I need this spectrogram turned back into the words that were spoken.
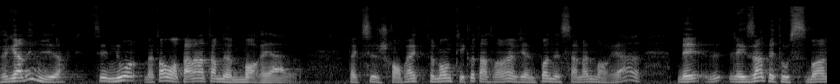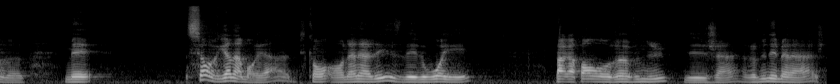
regardez New York. Tu sais, nous, mettons, on va parler en termes de Montréal. Fait que je comprends que tout le monde qui écoute en ce moment ne vienne pas nécessairement de Montréal, mais l'exemple est aussi bon. là. Mais si on regarde à Montréal, puis qu'on on analyse les loyers par rapport aux revenus des gens, revenus des ménages,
